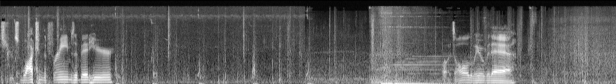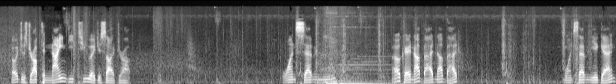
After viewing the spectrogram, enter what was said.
Just watching the frames a bit here. It's all the way over there. Oh, it just dropped to 92. I just saw it drop. 170. Okay, not bad, not bad. 170 again.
